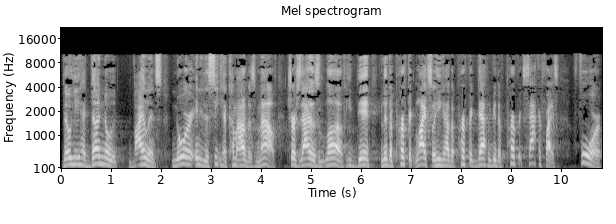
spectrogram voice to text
though he had done no violence, nor any deceit had come out of his mouth. Church, that is love. He did live the perfect life so he could have the perfect death and be the perfect sacrifice for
